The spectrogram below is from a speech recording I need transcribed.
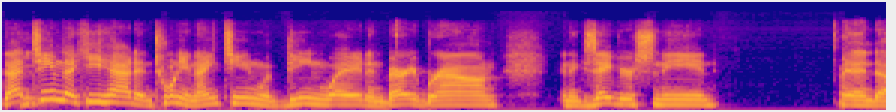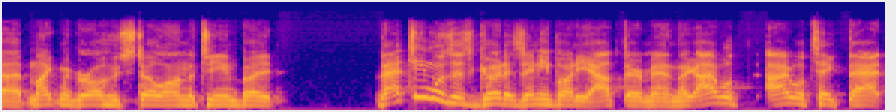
That team that he had in 2019 with Dean Wade and Barry Brown and Xavier Sneed and uh, Mike McGuirl, who's still on the team, but that team was as good as anybody out there, man. Like I will, I will take that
